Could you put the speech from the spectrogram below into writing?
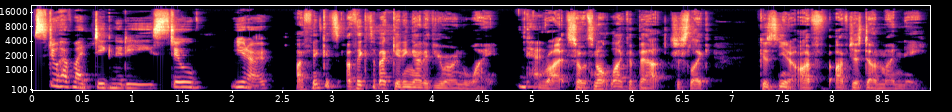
still have my dignity? Still, you know, I think it's I think it's about getting out of your own way. okay, Right. So it's not like about just like because you know I've I've just done my knee.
